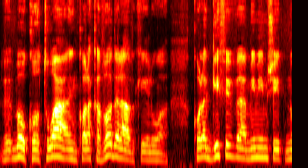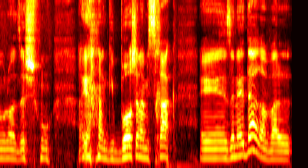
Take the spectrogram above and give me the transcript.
ובואו, קורטואה, עם כל הכבוד אליו, כאילו, כל הגיפים והמימים שייתנו לו על זה שהוא היה הגיבור של המשחק, אה, זה נהדר, אבל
